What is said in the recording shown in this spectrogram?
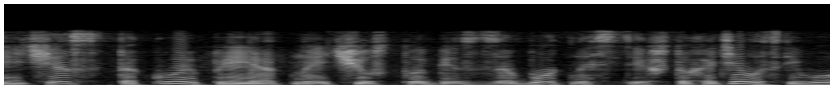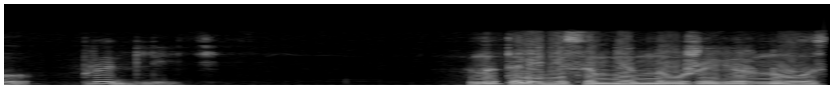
сейчас такое приятное чувство беззаботности, что хотелось его продлить. Натали, несомненно, уже вернулась,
